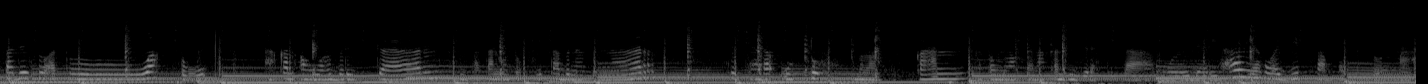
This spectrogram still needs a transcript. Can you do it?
pada suatu waktu akan Allah berikan kesempatan untuk kita benar-benar secara utuh melakukan atau melaksanakan hijrah kita mulai dari hal yang wajib sampai ke sunnah.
